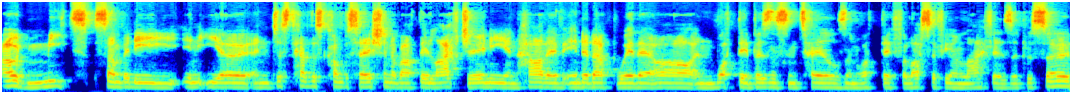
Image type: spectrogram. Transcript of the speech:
I would meet somebody in EO and just have this conversation about their life journey and how they've ended up where they are and what their business entails and what their philosophy on life is. It was so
